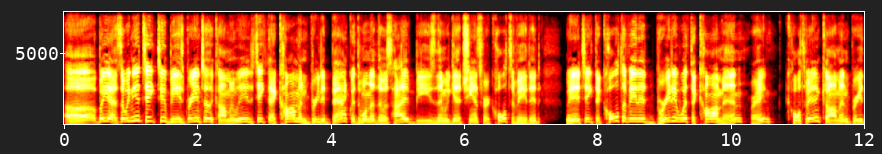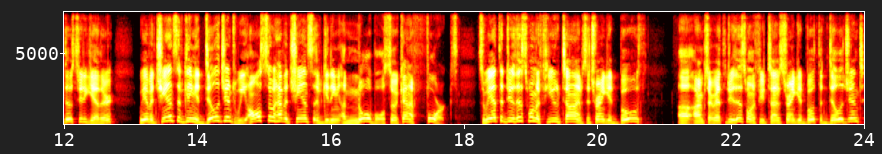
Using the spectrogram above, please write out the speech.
Uh, but yeah, so we need to take two bees, breed into the common. We need to take that common, breed it back with one of those hive bees. Then we get a chance for cultivated. We need to take the cultivated, breed it with the common, right? Cultivated and common, breed those two together. We have a chance of getting a diligent. We also have a chance of getting a noble, so it kind of forks. So we have to do this one a few times to try and get both. Uh, I'm sorry, we have to do this one a few times to try and get both the diligent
